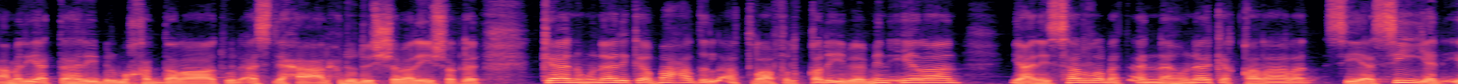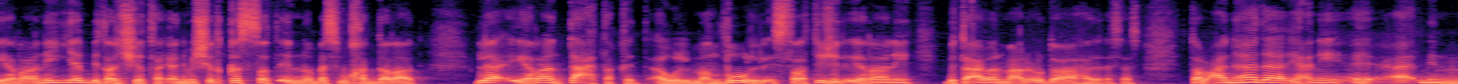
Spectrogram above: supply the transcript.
عمليات تهريب المخدرات والأسلحة على الحدود الشمالية الشرقية. كان هنالك بعض الأطراف القريبة من إيران يعني سربت أن هناك قرارا سياسيا إيرانيا بتنشيطها، يعني مش القصة إنه بس مخدرات، لا إيران تعتقد أو المنظور الاستراتيجي الإيراني بيتعامل مع الأردن على هذا الأساس. طبعا هذا يعني آه، من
